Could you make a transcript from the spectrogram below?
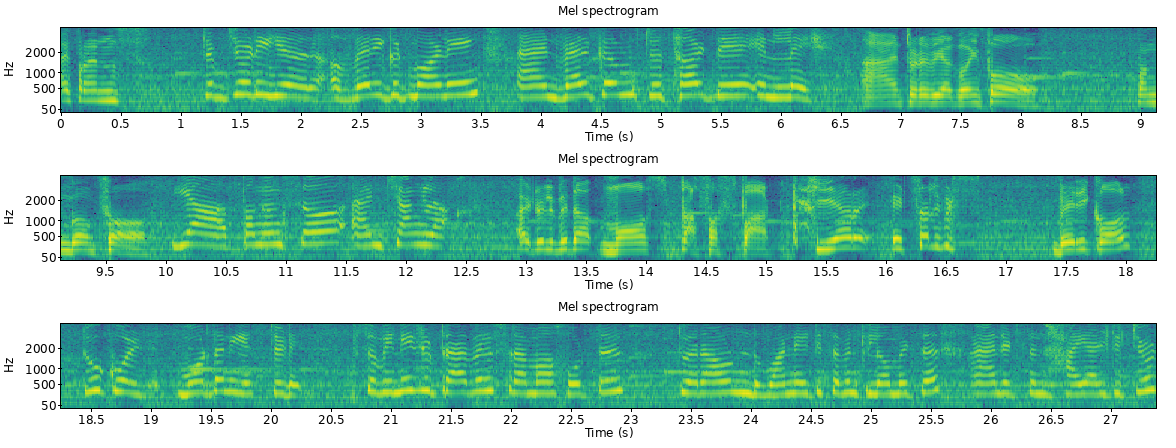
Hi friends. Trip Jodi here. A very good morning and welcome to third day in Leh. And today we are going for Pangong So. Yeah, Pangang So and Changla. It will be the most toughest part. Here itself it's very cold. Too cold, more than yesterday. So we need to travel from a hotel to around 187 kilometer and it's in high altitude.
